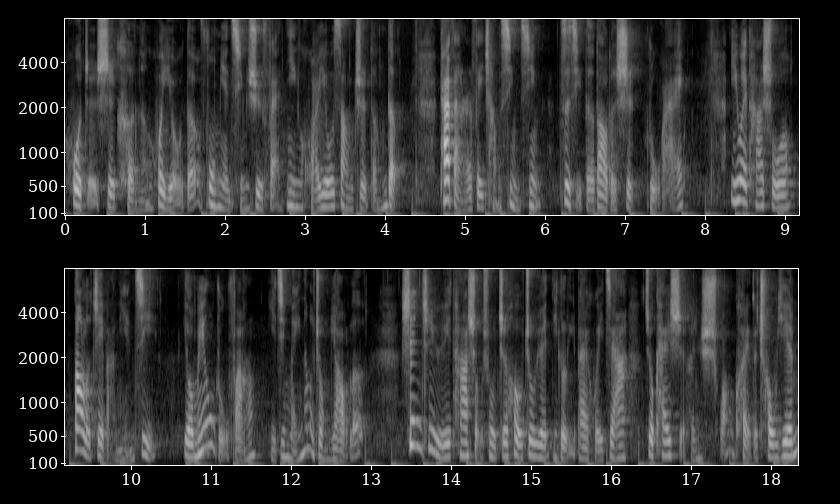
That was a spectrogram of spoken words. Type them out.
或者是可能会有的负面情绪反应、怀忧丧志等等，他反而非常庆幸自己得到的是乳癌，因为他说到了这把年纪，有没有乳房已经没那么重要了。甚至于他手术之后住院一个礼拜回家，就开始很爽快的抽烟，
